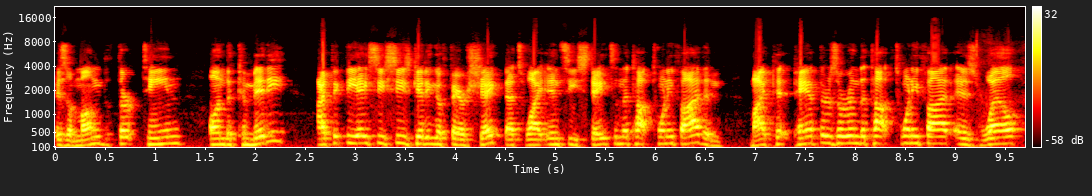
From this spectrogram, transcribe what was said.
is among the 13 on the committee, I think the ACC is getting a fair shake. That's why NC State's in the top 25, and my Pitt Panthers are in the top 25 as well,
